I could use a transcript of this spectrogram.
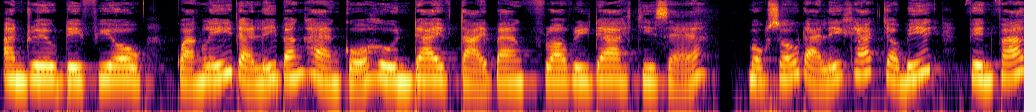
Andrew DeFio, quản lý đại lý bán hàng của Hyundai tại bang Florida, chia sẻ. Một số đại lý khác cho biết VinFast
